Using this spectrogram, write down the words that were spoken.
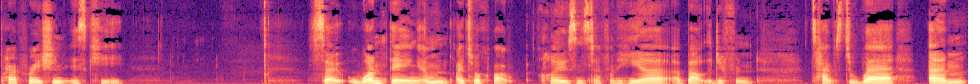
Preparation is key. So, one thing, and I talk about clothes and stuff on here, about the different types to wear. Um,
